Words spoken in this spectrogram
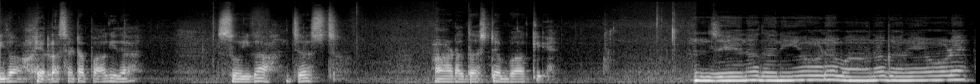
ಈಗ ಎಲ್ಲ ಸೆಟಪ್ ಆಗಿದೆ. ಸೊ ಈಗ ಜಸ್ಟ್ ಆಡೋದಷ್ಟೇ ಬಾಕಿ. ಜೇನದನಿಯೋಳೆ ಮಾನಗನೆಯೋಳೆ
